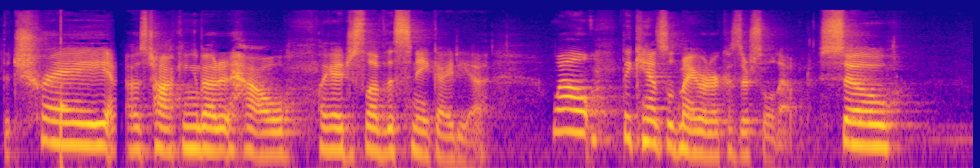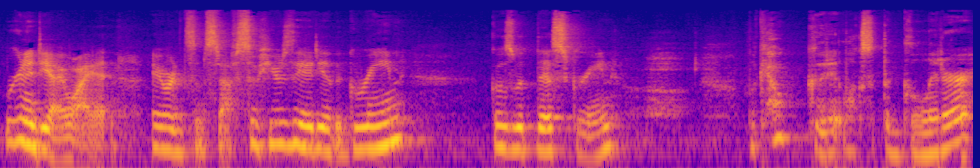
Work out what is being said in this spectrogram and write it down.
the tray. I was talking about it how, like I just love the snake idea. Well, they canceled my order because they're sold out. So we're gonna DIY it. I ordered some stuff. So here's the idea. The green goes with this green. Look how good it looks with the glitter.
